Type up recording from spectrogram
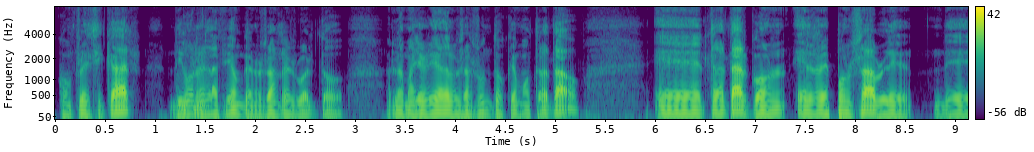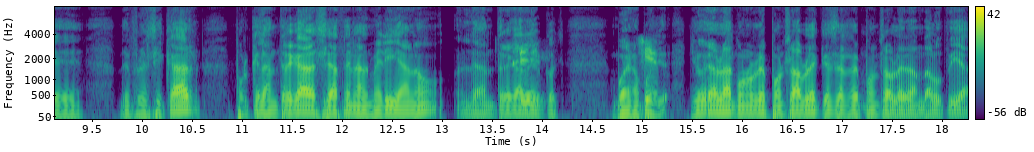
con Flexicar, digo relación que nos han resuelto la mayoría de los asuntos que hemos tratado, eh, tratar con el responsable de, de Flexicar, porque la entrega se hace en Almería, ¿no? La entrega Sí. del coche. Bueno, Sí. pues yo, yo voy a hablar con un responsable que es el responsable de Andalucía,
